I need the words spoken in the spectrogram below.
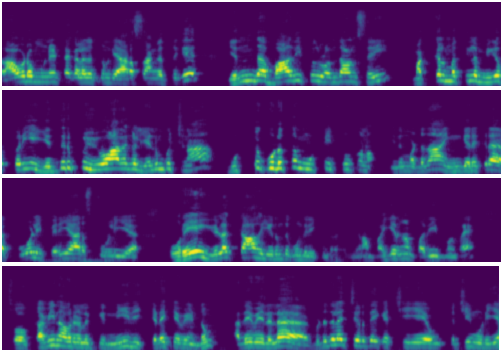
திராவிட முன்னேற்ற கழகத்தினுடைய அரசாங்கத்துக்கு எந்த பாதிப்புகள் வந்தாலும் சரி மக்கள் மத்தியில மிகப்பெரிய எதிர்ப்பு விவாதங்கள் எழும்புச்சுன்னா முட்டு கொடுத்து முட்டி தூக்கணும். இது மட்டும்தான் இங்க இருக்கிற போலி பெரியாரஸ்டுடைய ஒரே இலக்காக இருந்து கொண்டிருக்கின்றது. இதை நான் பகிரங்கம் பதிவு பண்றேன். சோ கவின் அவர்களுக்கு நீதி கிடைக்க வேண்டும். அதே வேளையில விடுதலை சிறுத்தை கட்சியை கட்சியினுடைய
